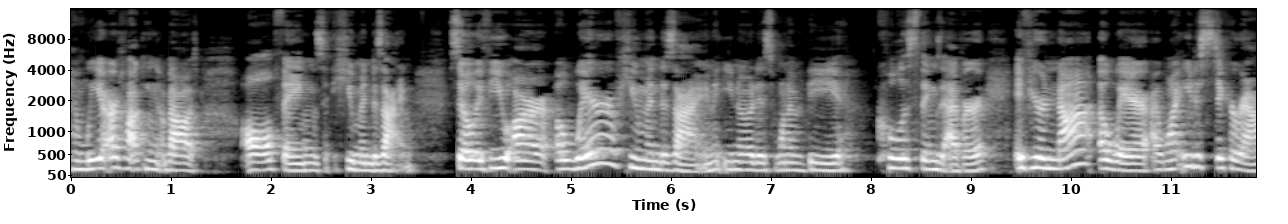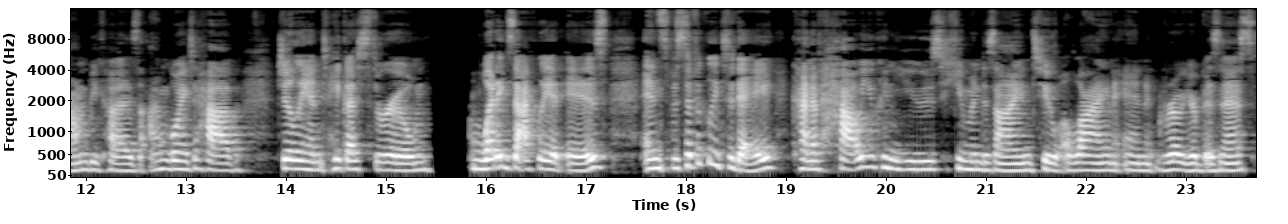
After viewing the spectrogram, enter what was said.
and we are talking about all things human design. So if you are aware of human design, you know it is one of the coolest things ever. If you're not aware, I want you to stick around because I'm going to have Gillian take us through what exactly it is and specifically today kind of how you can use human design to align and grow your business.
